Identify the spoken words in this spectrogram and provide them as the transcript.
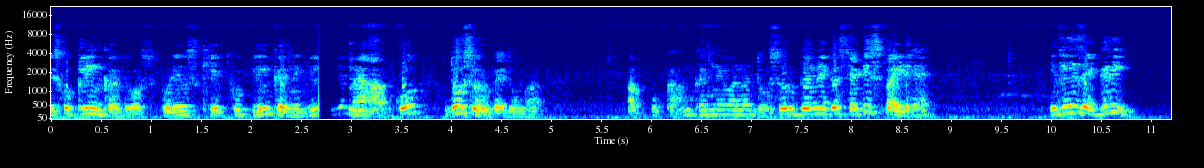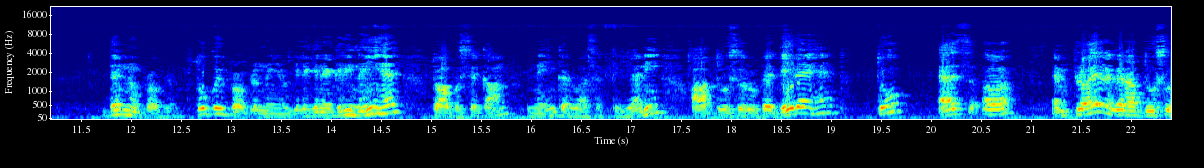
इसको क्लीन कर दो, और पूरे उस खेत को क्लीन करने के लिए मैं आपको दो सौ रुपये दूँगा। आपको काम करने वाला दो सौ रुपये में अगर सेटिस्फाइड है if is agree then no problem तो कोई प्रॉब्लम नहीं होगी। लेकिन एग्री नहीं है तो आप उससे काम नहीं करवा सकते। यानी आप दो सौ रुपये दे रहे हैं तो एज अ एम्प्लॉयर अगर आप दो सौ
